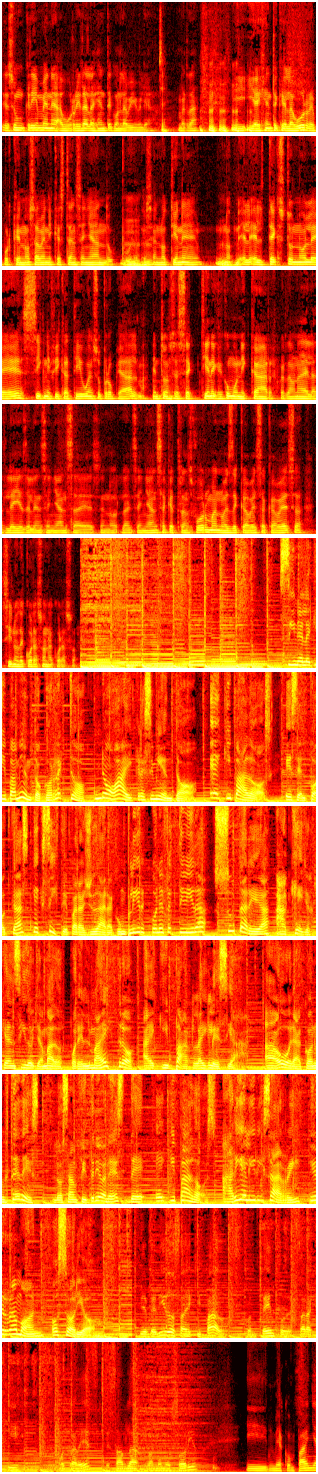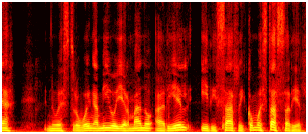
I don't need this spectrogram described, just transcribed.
es un crimen aburrir a la gente con la Biblia, ¿verdad? y, hay gente que la aburre porque no sabe ni qué está enseñando. O sea, no tiene, el, texto no le es significativo en su propia alma. Entonces se tiene que comunicar, ¿verdad? Una de las leyes de la enseñanza es, la enseñanza que transforma no es de cabeza a cabeza, sino de corazón a corazón. Sin el equipamiento correcto, no hay crecimiento. Equipados es el podcast que existe para ayudar a cumplir con efectividad su tarea a aquellos que han sido llamados por el Maestro a equipar la iglesia. Ahora con ustedes, los anfitriones de Equipados, Ariel Irizarri y Ramón Osorio. Bienvenidos a Equipados, contento de estar aquí otra vez. Les habla Ramón Osorio y me acompaña nuestro buen amigo y hermano Ariel Irizarri. ¿Cómo estás, Ariel?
